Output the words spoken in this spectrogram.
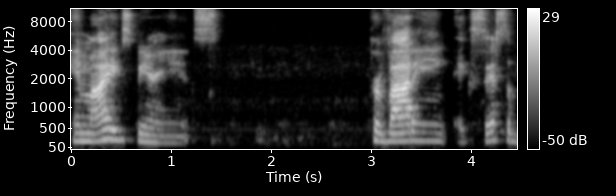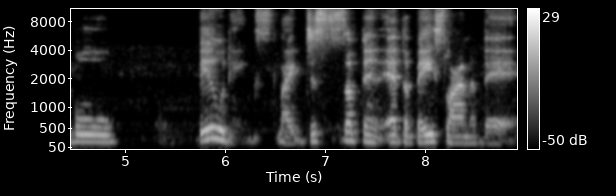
in my experience, providing accessible buildings, like just something at the baseline of that,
